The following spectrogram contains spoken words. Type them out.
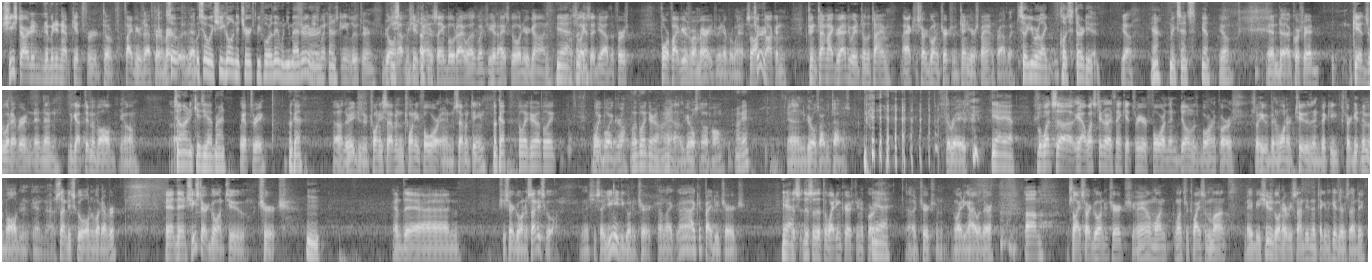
She started. Then we didn't have kids for till five years after our marriage. So, then so was she going to church before then when you met she her? She just went kinda- to Skeen Lutheran growing Just- up, and she was kind okay. of the same boat I was. Once you hit high school and you're gone. you Yeah, know. So like I said, yeah, the first four or five years of our marriage, we never went. So Sure. I'm talking between the time I graduated till the time I actually started going to church was a 10 year span, probably. So you were like close to 30 then? Yeah. Yeah, makes sense. Yeah. Yeah. And uh, of course, we had kids or whatever, and, and then we got them involved. You know, So how many kids you have, Brian? we have three. Okay. Uh, their ages are 27, 24, and 17. Okay. Boy, girl, boy, Boy, boy, girl. boy, boy, girl. All right. Yeah, the girl's still at home, Okay. and the girls are the toughest to raise. Yeah, yeah. But once, uh, yeah, once Taylor, I think, hit three or four, and then Dylan was born, of course. So he would have been one or two. Then Vicky started getting them involved in, in uh, Sunday school and whatever. And then she started going to church. Hmm. And then she started going to Sunday school. And then she said, "You need to go to church." And I'm like, well, "I could probably do church." Yeah. This this is at the Whiting Christian, of course. Yeah. Uh, church in Whiting, Iowa. There. Um, so I started going to church, you know, one once or twice a month, maybe. She was going every Sunday, and then taking the kids every Sunday.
